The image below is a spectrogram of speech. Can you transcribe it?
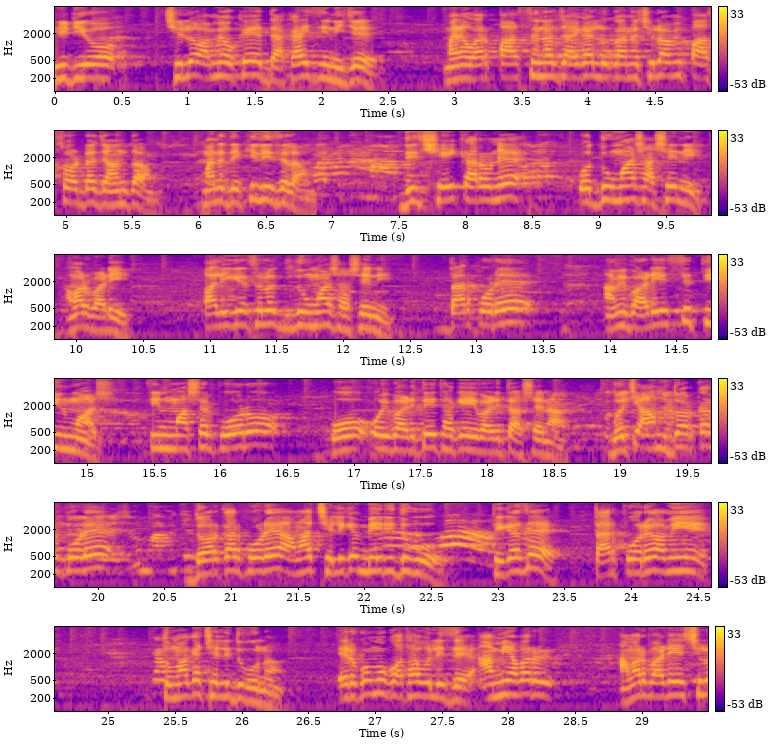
ভিডিও ছিল, আমি ওকে দেখাইছি নিজে। মানে ওর পার্সোনাল জায়গায় লুকানো ছিল, আমি পাসওয়ার্ডটা জানতাম। মানে দেখে নিয়েছিলাম। দি, সেই কারণে ও দু মাস আসেনি আমার বাড়ি। পালিয়ে গিয়েছিল দু মাস আসেনি। তারপরে আমি বাড়ি এসেছি তিন মাস। তিন মাসের পরও ও ওই বাড়িতেই থাকে, এই বাড়িতে আসে না। বলছি, আমি, দরকার পড়ে দরকার পড়ে আমার ছেলেকে মেরে দেবো, ঠিক আছে? তারপরেও আমি তোমাকে ছেলে দেবো না। এরকমও কথা বলিছে। আমি আবার আমার বাড়ি এসেছিল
